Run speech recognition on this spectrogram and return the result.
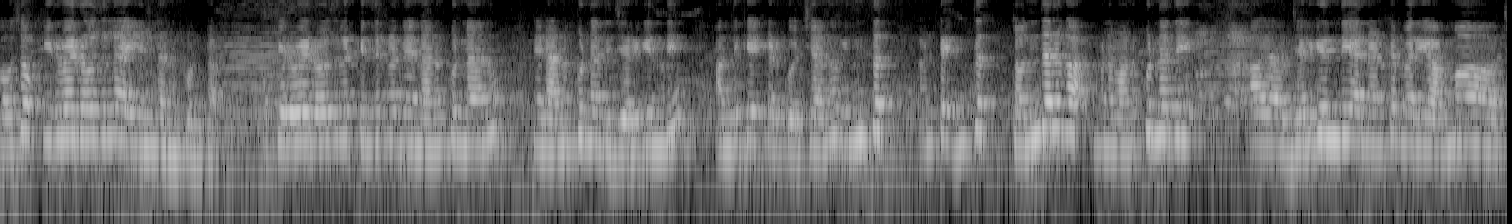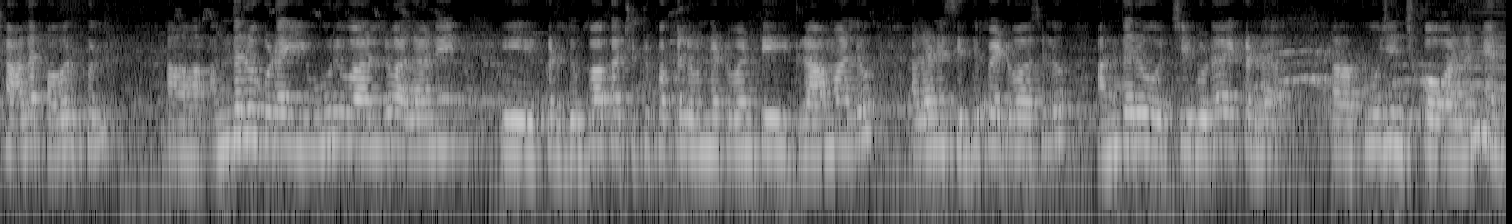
బహుశా ఒక ఇరవై రోజులు అయ్యింది అనుకుంటా ఒక ఇరవై రోజుల కిందట నేను అనుకున్నాను నేను అనుకున్నది జరిగింది అందుకే ఇక్కడికి వచ్చాను ఇంత అంటే ఇంత తొందరగా మనం అనుకున్నది జరిగింది అని అంటే మరి అమ్మ చాలా పవర్ఫుల్ అందరూ కూడా ఈ ఊరి వాళ్ళు అలానే ఈ ఇక్కడ దుబ్బాక చుట్టుపక్కల ఉన్నటువంటి గ్రామాలు అలానే సిద్దిపేట వాసులు అందరూ వచ్చి కూడా ఇక్కడ పూజించుకోవాలని నేను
